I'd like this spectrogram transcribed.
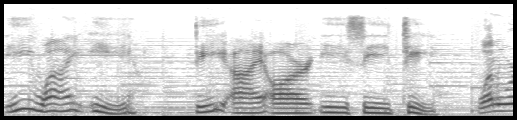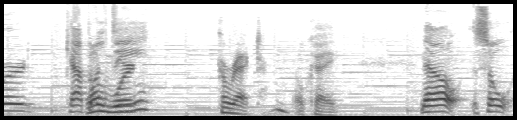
E Y E D I R E C T. One word, capital One D? word. Correct. Okay. Now, so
